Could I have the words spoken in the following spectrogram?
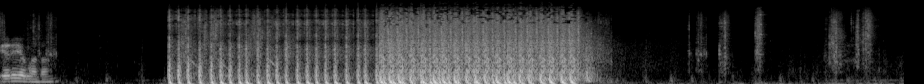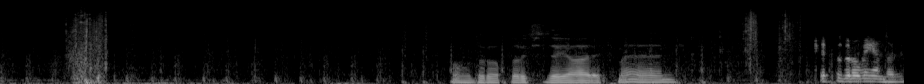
Görüyorum adam. O dropları size yar etmem. Çıktı drop'un yanında biri.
